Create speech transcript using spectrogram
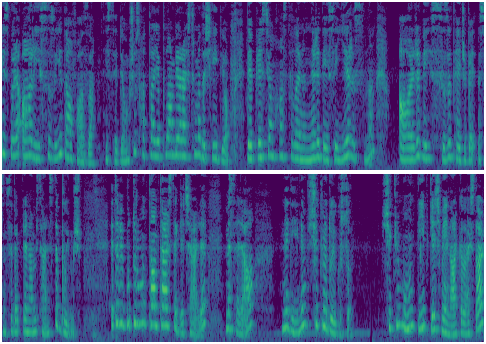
biz böyle ağrıyı, sızıyı daha fazla hissediyormuşuz. Hatta yapılan bir araştırma da şey diyor. Depresyon hastalarının neredeyse yarısının ağrı ve sızı tecrübe etmesinin sebeplerinden bir tanesi de buymuş. E tabi bu durumun tam tersi de geçerli. Mesela ne diyelim şükür duygusu. Şükür moment deyip geçmeyin arkadaşlar.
